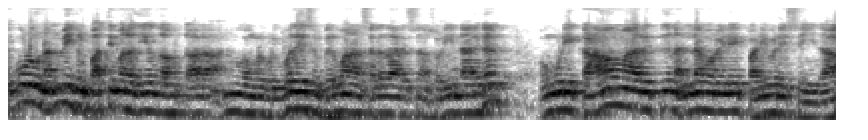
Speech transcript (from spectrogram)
எவ்வளவு நன்மைகள் பாத்திமா ரதி அல்லாஹு தாலா அன்பு உங்களுடைய உபதேசம் பெருமானார் செல்லதாரிசன் சொல்கின்றார்கள். உங்களுடைய கணவன்மாருக்கு நல்ல முறையிலே பணிவிடை செய்தா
